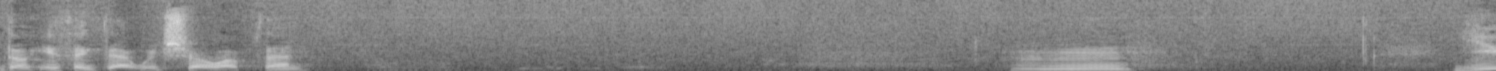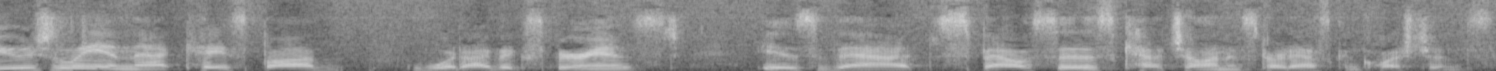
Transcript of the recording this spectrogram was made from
don't you think that would show up then? Hmm. Usually in that case, Bob, what I've experienced is that spouses catch on and start asking questions.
